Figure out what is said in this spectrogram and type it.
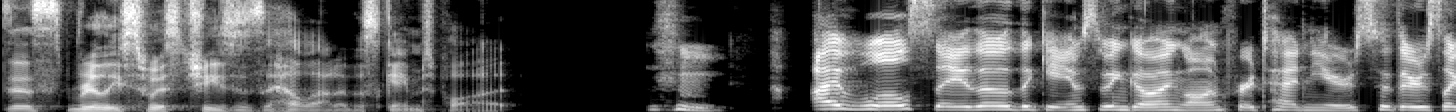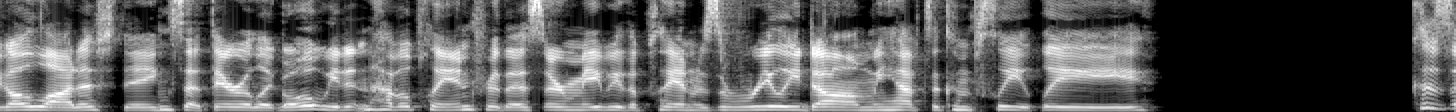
this really Swiss cheeses the hell out of this game's plot. I will say though, the game's been going on for 10 years. So there's like a lot of things that they were like, oh, we didn't have a plan for this, or maybe the plan was really dumb. We have to completely because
